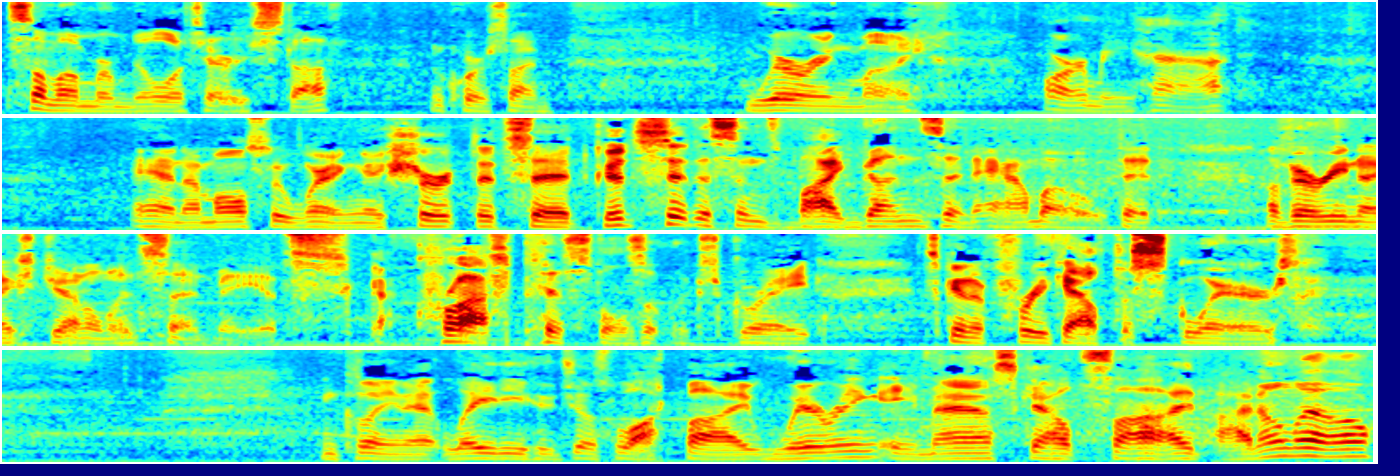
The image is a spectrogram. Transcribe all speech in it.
Some of them are military stuff. Of course, I'm wearing my army hat. And I'm also wearing a shirt that said, Good citizens buy guns and ammo, that a very nice gentleman sent me. It's got cross pistols, it looks great. It's going to freak out the squares. Including that lady who just walked by wearing a mask outside. I don't know.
